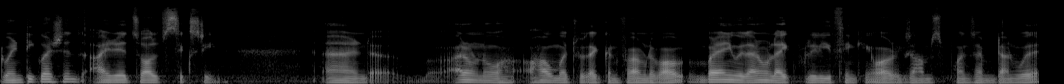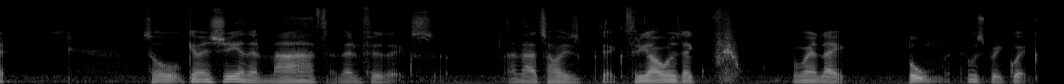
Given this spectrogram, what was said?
20 questions i did solve 16 and uh, i don't know how much was i confirmed about but anyways i don't like really thinking about exams once i'm done with it so chemistry and then math and then physics and that's how it's like three hours like whew, went like boom it was pretty quick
